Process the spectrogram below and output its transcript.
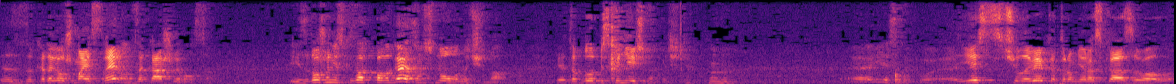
э, за- когда говорил Шма Исраэль, он закашливался. И из-за того, что он не сказал, как полагается, он снова начинал. И это было бесконечно почти. Э, Есть такое. Есть человек, который мне рассказывал,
